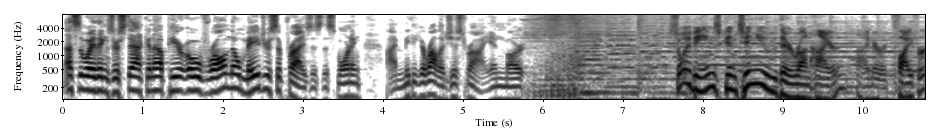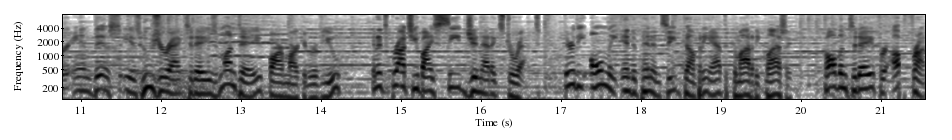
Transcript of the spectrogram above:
That's the way things are stacking up here overall. No major surprises this morning. I'm meteorologist Ryan Martin. Soybeans continue their run higher. I'm Eric Pfeiffer, and this is Hoosier Ag Today's Monday Farm Market Review, and it's brought to you by Seed Genetics Direct. They're the only independent seed company at the Commodity Classic. Call them today for upfront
